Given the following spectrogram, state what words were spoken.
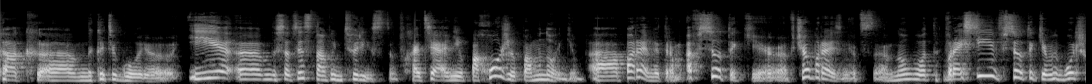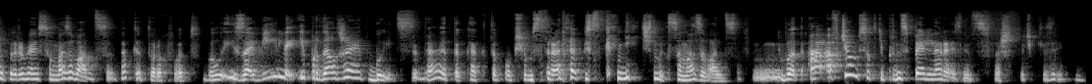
как э, на категорию и, э, соответственно, авантюристов, хотя они похожи по многим параметрам. А все-таки в чем разница? Ну вот в России все-таки мы больше употребляем самозванцы, да, которых вот было изобилие и продолжает быть. Да, это как-то, в общем, страна бесконечных самозванцев. Вот. А, а в чем все-таки принципиальная разница с вашей точки зрения?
